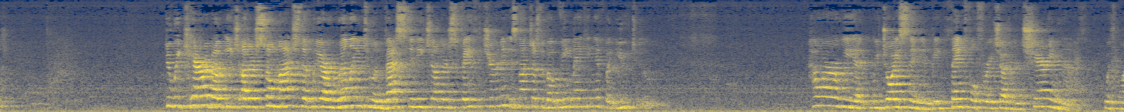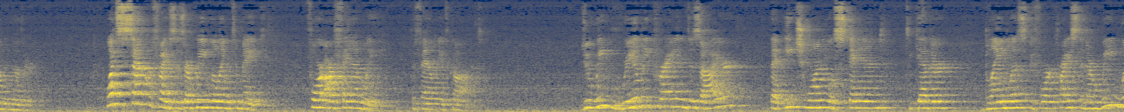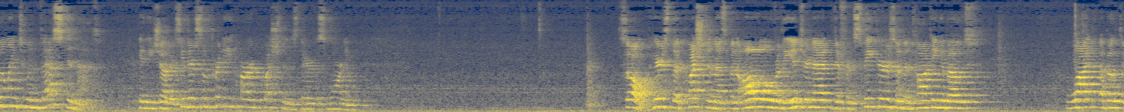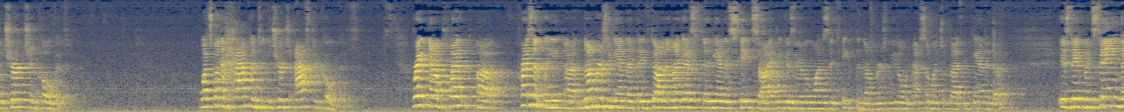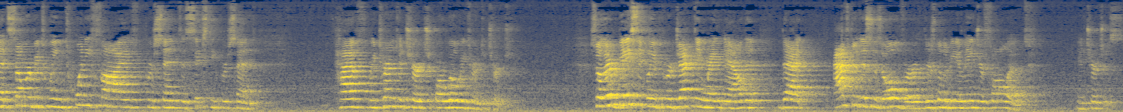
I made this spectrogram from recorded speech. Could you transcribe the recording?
Do we care about each other so much that we are willing to invest in each other's faith journey? It's not just about me making it, but you too. How are we at rejoicing and being thankful for each other and sharing that with one another? What sacrifices are we willing to make for our family, the family of God? Do we really pray and desire that each one will stand together blameless before Christ? And are we willing to invest in that in each other? See, there's some pretty hard questions there this morning. So, here's the question that's been all over the internet. Different speakers have been talking about what about the church and COVID? What's going to happen to the church after COVID? Right now, pre- uh, presently, uh, numbers again that they've done, and I guess again it's stateside because they're the ones that take the numbers. We don't have so much of that in Canada. Is they've been saying that somewhere between 25% to 60% have returned to church or will return to church. So they're basically projecting right now that that after this is over, there's going to be a major fallout in churches.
